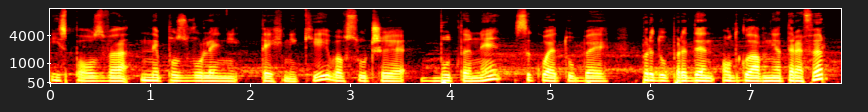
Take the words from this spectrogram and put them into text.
използва непозволени техники, в случая бутане, за което бе предупреден от главният рефер –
